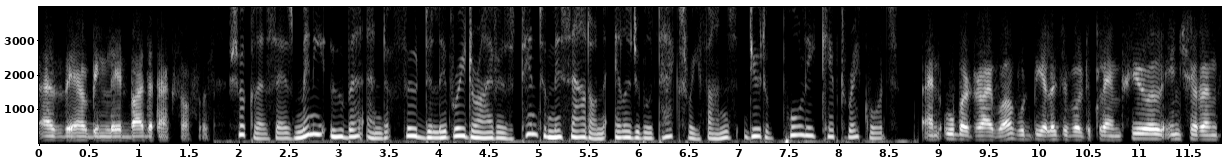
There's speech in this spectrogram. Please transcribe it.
as they have been laid by the tax office. Shukla says many Uber and food delivery drivers tend to miss out on eligible tax refunds due to poorly kept records. An Uber driver would be eligible to claim fuel, insurance,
